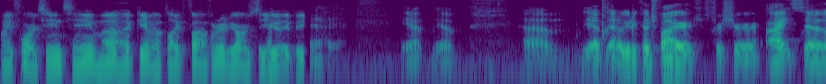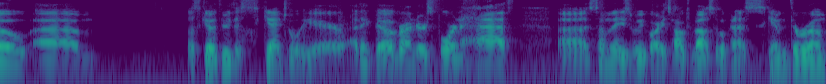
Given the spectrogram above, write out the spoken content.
2014 team uh, gave up like 500 yards to UAB. Yep, yep. Um, yep, that'll get a coach fired for sure. All right, so um, let's go through the schedule here. I think the over under is four and a half. Uh, some of these we've already talked about, so we'll kind of skim through them.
